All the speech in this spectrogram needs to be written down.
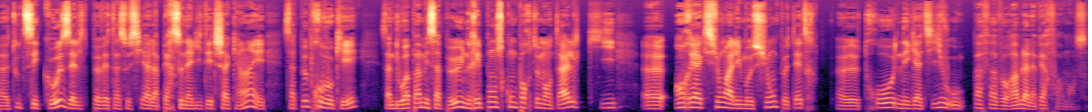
Euh, Toutes ces causes, elles peuvent être associées à la personnalité de chacun et ça peut provoquer, ça ne doit pas, mais ça peut, une réponse comportementale qui, euh, en réaction à l'émotion, peut être euh, trop négative ou pas favorable à la performance.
